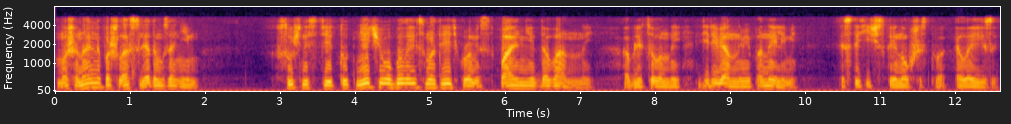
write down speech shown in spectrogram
машинально пошла следом за ним. В сущности, тут нечего было и смотреть, кроме спальни до ванной, облицованной деревянными панелями, эстетическое новшество Элоизы.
